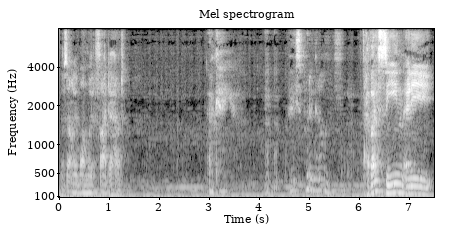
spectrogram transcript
There's only one way to find out. Okay. Who's putting it on? Have I seen any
